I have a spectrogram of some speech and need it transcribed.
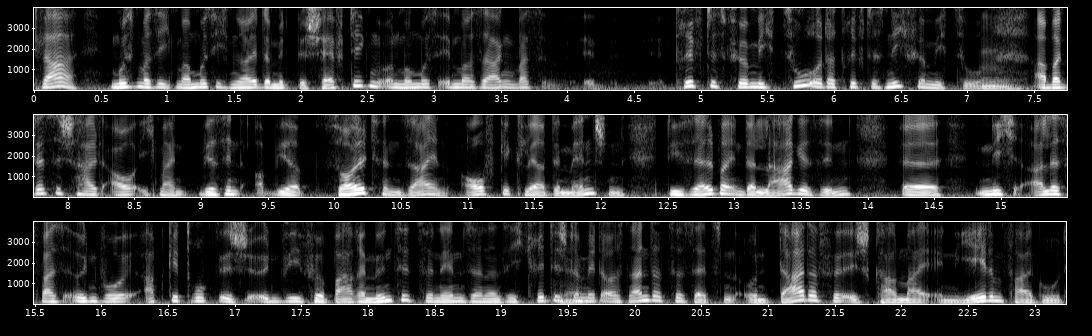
klar, muss man sich, man muss sich neu damit beschäftigen und man muss immer sagen, was. Äh, trifft es für mich zu oder trifft es nicht für mich zu? Mhm. Aber das ist halt auch, ich meine, wir sind, wir sollten sein, aufgeklärte Menschen, die selber in der Lage sind, äh, nicht alles, was irgendwo abgedruckt ist, irgendwie für bare Münze zu nehmen, sondern sich kritisch ja. damit auseinanderzusetzen. Und da dafür ist Karl May in jedem Fall gut,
